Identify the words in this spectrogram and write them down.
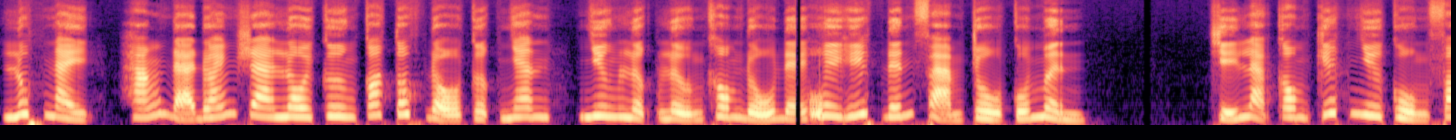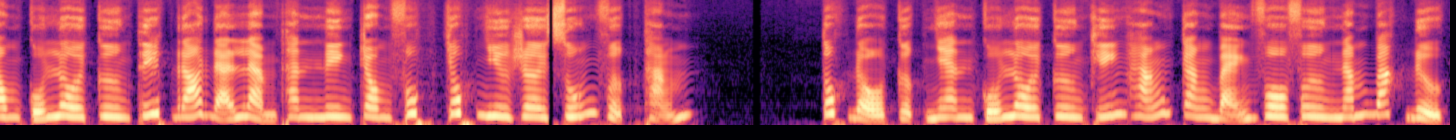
Lúc này, hắn đã đoán ra lôi cương có tốc độ cực nhanh, nhưng lực lượng không đủ để uy hiếp đến phạm trù của mình. Chỉ là công kích như cuồng phong của lôi cương tiếp đó đã làm thanh niên trong phút chốc như rơi xuống vực thẳm. tốc độ cực nhanh của lôi cương khiến hắn căn bản vô phương nắm bắt được.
